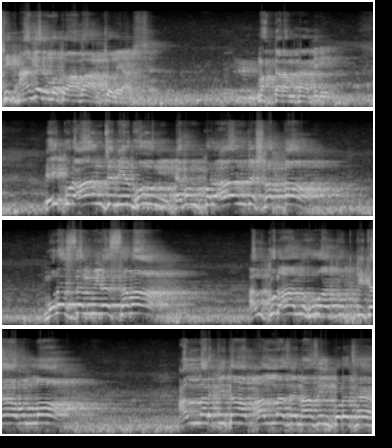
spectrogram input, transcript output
ঠিক আগের মতো আবার চলে আসছে। মহতারাম হাদিনী এই কোরআন যে নির্ভুল এবং কোরআন যে সত্য মুনাজ্জাল মিনাস সামা। আল কুরআন হুয়া কিতাবুল্লাহ। আল্লাহর কিতাব আল্লাহ যে নাজিল করেছেন,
